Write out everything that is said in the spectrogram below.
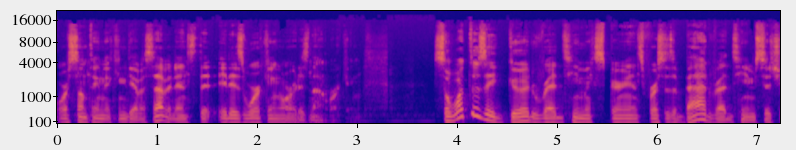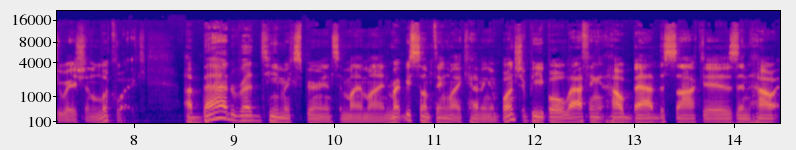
or something that can give us evidence that it is working or it is not working. So, what does a good red team experience versus a bad red team situation look like? A bad red team experience in my mind might be something like having a bunch of people laughing at how bad the SOC is and how,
